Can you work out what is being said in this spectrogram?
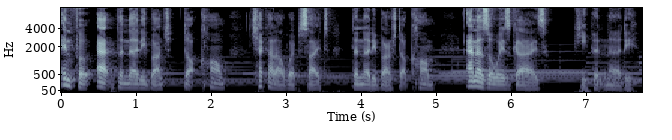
Info at thenerdybunch.com. Check out our website, thenerdybunch.com. And as always, guys, keep it nerdy.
